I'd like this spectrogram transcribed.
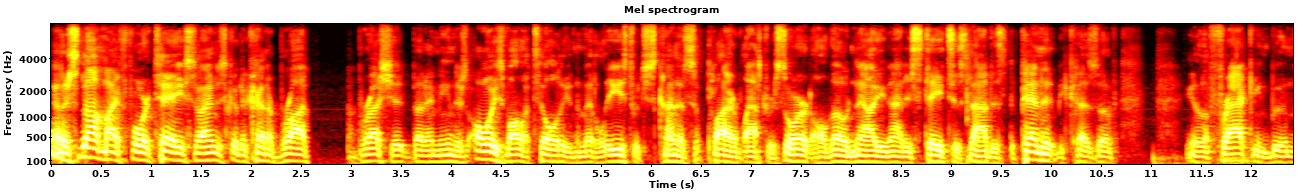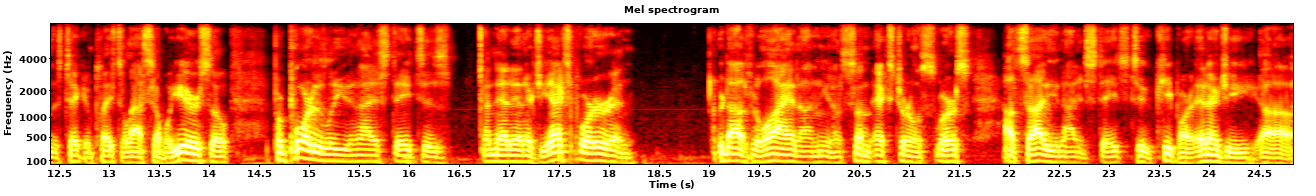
and it's not my forte, so I'm just going to kind of broad brush it. But I mean, there's always volatility in the Middle East, which is kind of supplier of last resort. Although now the United States is not as dependent because of you know the fracking boom that's taken place the last several years. So purportedly, the United States is a net energy exporter and we're not reliant on you know some external source outside the United States to keep our energy uh,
